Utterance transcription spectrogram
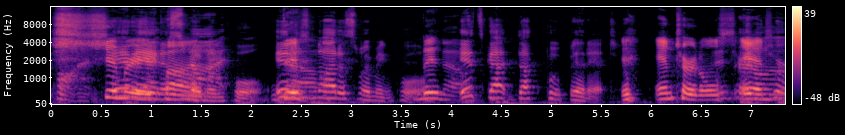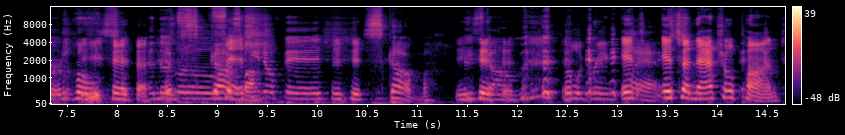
Pond. It shimmery ain't a swimming pool. It This- is not a swimming pool. The- No. It's got duck poop in it. and turtles And and, turtles. Yeah. And those And little scum. mosquito fish. Scum. and scum. Little green it's plants. it's a natural pond.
